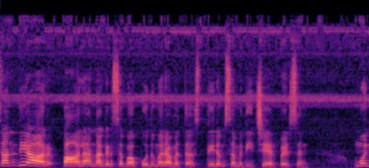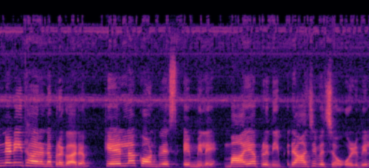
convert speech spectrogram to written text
സന്ധ്യ പാല പാലാ നഗരസഭ പൊതുമരാമത്ത് സ്ഥിരം സമിതി ചെയർപേഴ്സൺ. മുന്നണി ധാരണ പ്രകാരം കേരള കോൺഗ്രസ് എമ്മിലെ മായ പ്രദീപ് രാജിവെച്ച ഒഴിവിൽ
